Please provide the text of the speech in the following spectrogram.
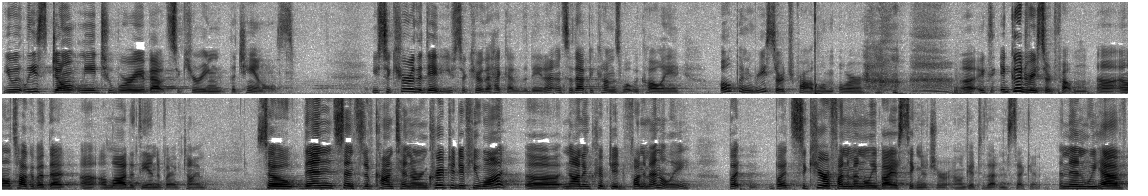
You at least don't need to worry about securing the channels. You secure the data, you secure the heck out of the data, and so that becomes what we call a open research problem or uh, a good research problem. Uh, and I'll talk about that uh, a lot at the end I have time. So then sensitive content are encrypted if you want, uh, not encrypted fundamentally, but, but secure fundamentally by a signature. I'll get to that in a second. And then we have,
